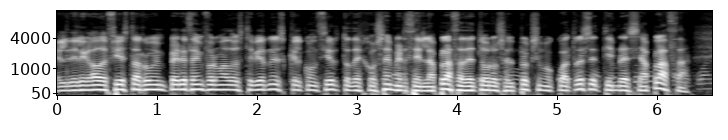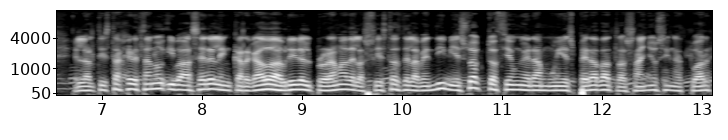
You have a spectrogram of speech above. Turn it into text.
El delegado de fiesta Rubén Pérez ha informado este viernes que el concierto de José Merce en la Plaza de Toros el próximo 4 de septiembre se aplaza. El artista jerezano iba a ser el encargado de abrir el programa de las fiestas de la Vendimia y su actuación era muy esperada tras años sin actuar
